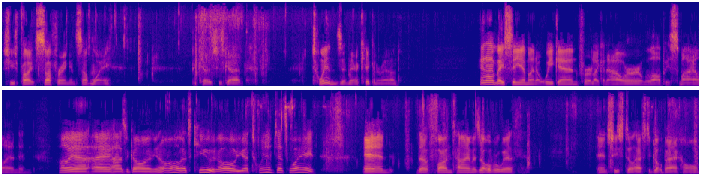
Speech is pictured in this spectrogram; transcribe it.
she's probably suffering in some way because she's got twins in there kicking around. And I may see him on a weekend for like an hour and we'll all be smiling and, oh yeah, hey, how's it going? You know, oh, that's cute. Oh, you got twins. That's great. And the fun time is over with and she still has to go back home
